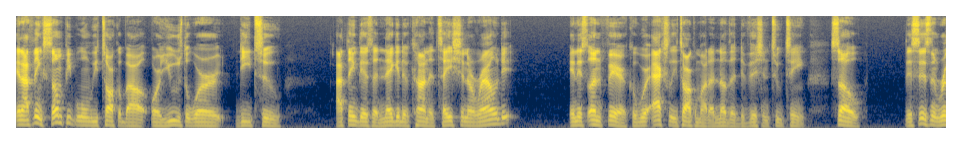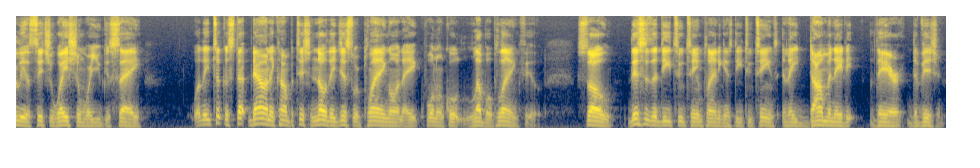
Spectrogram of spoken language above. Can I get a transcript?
And I think some people, when we talk about or use the word D2, I think there's a negative connotation around it. And it's unfair because we're actually talking about another Division two team. So this isn't really a situation where you could say, well, they took a step down in competition. No, they just were playing on a quote unquote level playing field. So this is a D2 team playing against D2 teams, and they dominated their division.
